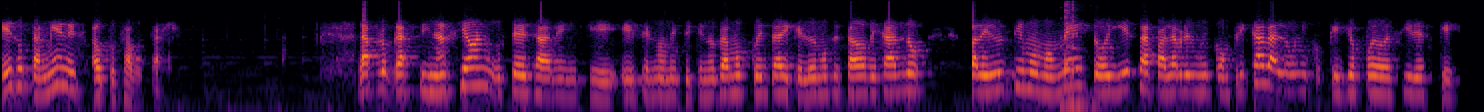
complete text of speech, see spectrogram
eso también es autosabotaje. La procrastinación, ustedes saben que es el momento en que nos damos cuenta de que lo hemos estado dejando para el último momento y esa palabra es muy complicada. Lo único que yo puedo decir es que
